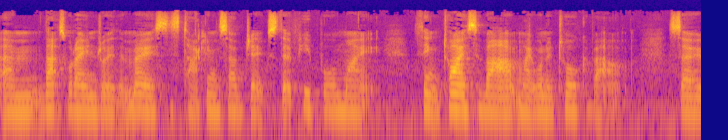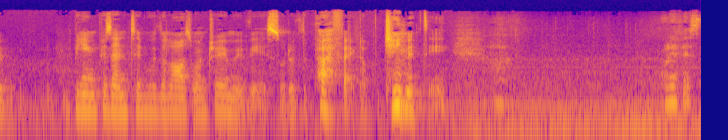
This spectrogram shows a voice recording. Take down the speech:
Um, that's what I enjoy the most, is tackling subjects that people might think twice about, might want to talk about. So being presented with the Lars von Trier movie is sort of the perfect opportunity. What if it's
